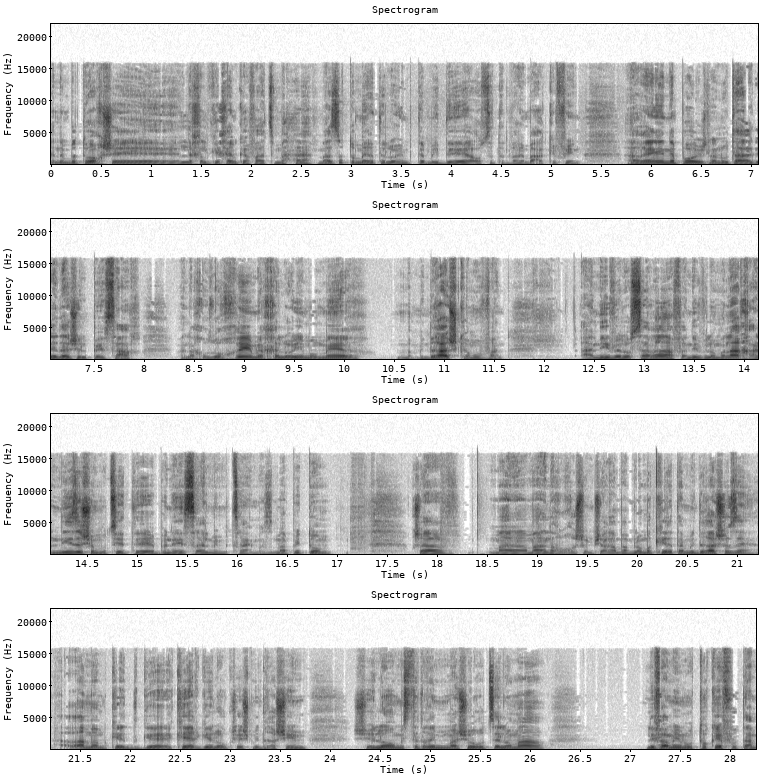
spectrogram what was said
אני בטוח שלחלקכם קפץ, מה, מה זאת אומרת אלוהים תמיד אה, עושה את הדברים בעקיפין? הרי הנה פה יש לנו את ההגדה של פסח, ואנחנו זוכרים איך אלוהים אומר, במדרש כמובן, אני ולא שרף, אני ולא מלאך, אני זה שמוציא את אה, בני ישראל ממצרים, אז מה פתאום? עכשיו, מה, מה אנחנו חושבים, שהרמב"ם לא מכיר את המדרש הזה? הרמב"ם כהרגלו, כשיש מדרשים שלא מסתדרים עם מה שהוא רוצה לומר, לפעמים הוא תוקף אותם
